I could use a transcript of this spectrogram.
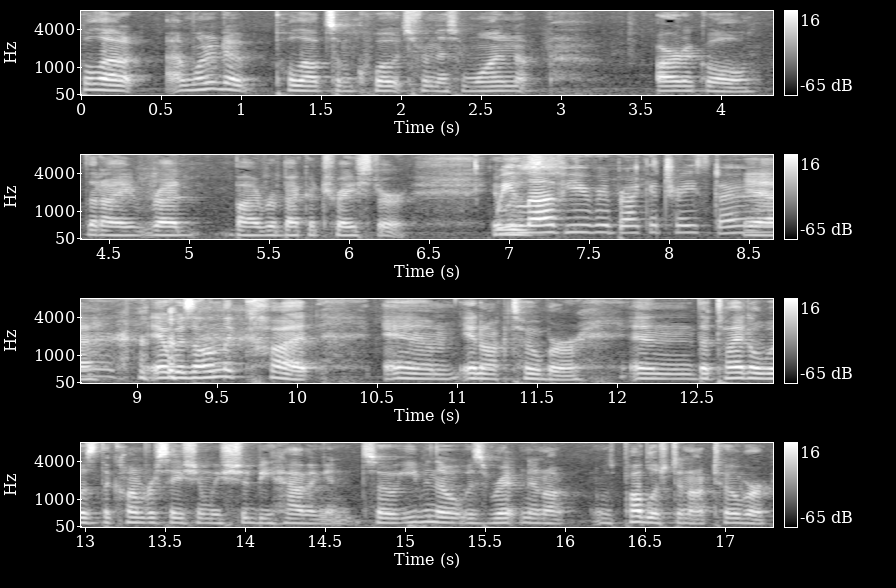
pull out, I wanted to pull out some quotes from this one article that I read by Rebecca Traister. It we was, love you, Rebecca Traister. Yeah, it was on the cut um, in October, and the title was "The Conversation We Should Be Having." And so, even though it was written in, it was published in October,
